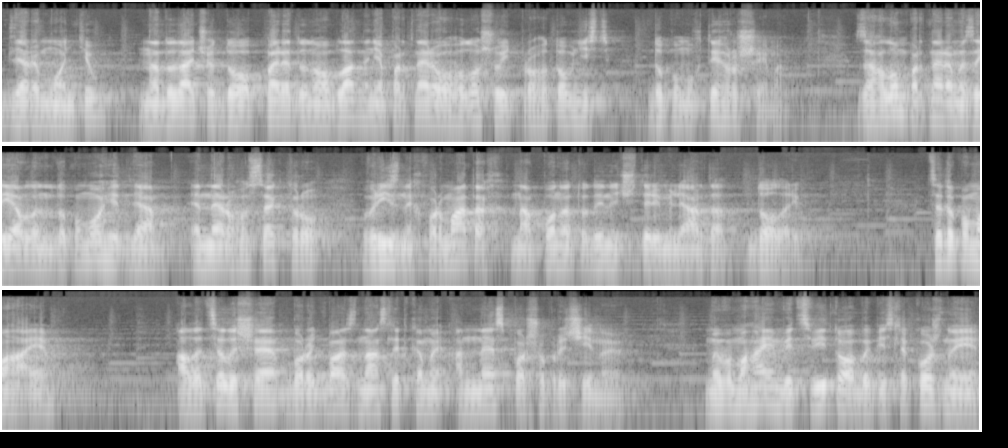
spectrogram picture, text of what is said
для ремонтів. На додачу до переданого обладнання партнери оголошують про готовність допомогти грошима. Загалом партнерами заявлено допомоги для енергосектору в різних форматах на понад 1,4 мільярда доларів. Це допомагає, але це лише боротьба з наслідками, а не з першопричиною. Ми вимагаємо від світу, аби після кожної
